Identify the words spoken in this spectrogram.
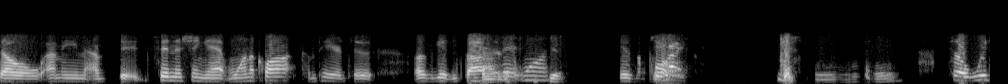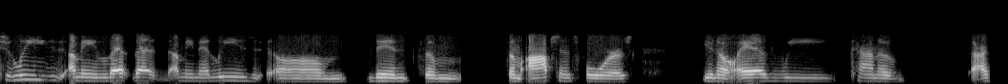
So, I mean, finishing at one o'clock compared to us getting started at one Yeah. is a plus. Right. hmm So, which leads, I mean, that that I mean, that leaves um, then some some options for us. You know, as we kind of, I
